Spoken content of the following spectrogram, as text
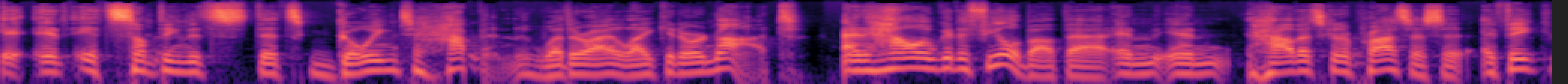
it, it, it's something that's that's going to happen, whether I like it or not. And how I'm going to feel about that and, and how that's going to process it. I think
